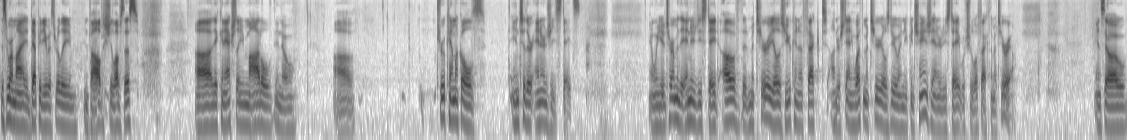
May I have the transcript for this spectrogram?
this is where my deputy was really involved. She loves this. Uh, they can actually model, you know, uh, true chemicals into their energy states. And when you determine the energy state of the materials, you can affect understanding what the materials do and you can change the energy state which will affect the material. And so,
